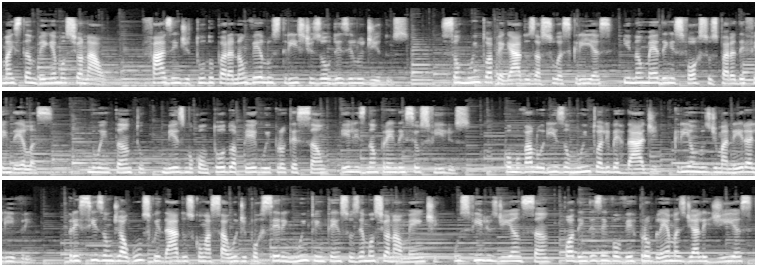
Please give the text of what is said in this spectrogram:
mas também emocional. Fazem de tudo para não vê-los tristes ou desiludidos. São muito apegados às suas crias e não medem esforços para defendê-las. No entanto, mesmo com todo apego e proteção, eles não prendem seus filhos. Como valorizam muito a liberdade, criam-nos de maneira livre. Precisam de alguns cuidados com a saúde por serem muito intensos emocionalmente. Os filhos de Yansan podem desenvolver problemas de alergias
